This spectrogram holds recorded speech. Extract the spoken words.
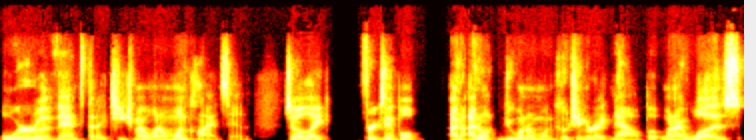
order of events that I teach my one-on-one clients in. So, like for example, I, I don't do one-on-one coaching right now, but when I was,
